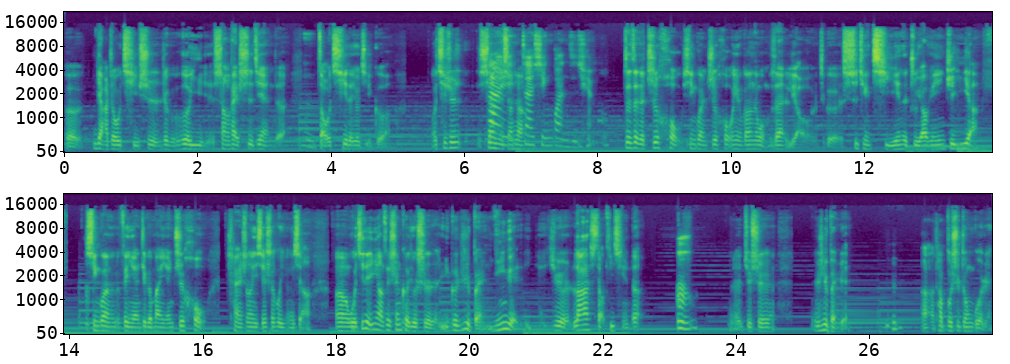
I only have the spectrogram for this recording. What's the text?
呃，亚洲歧视这个恶意伤害事件的，早期的有几个，我其实现在想想，在新冠之前吗？在在这之后，新冠之后，因为刚才我们在聊这个事情起因的主要原因之一啊。新冠肺炎这个蔓延之后，产生了一些社会影响。嗯、呃，我记得印象最深刻就是一个日本音乐，就是拉小提琴的，嗯，呃，就是日本人，嗯，啊，他不是中国人，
